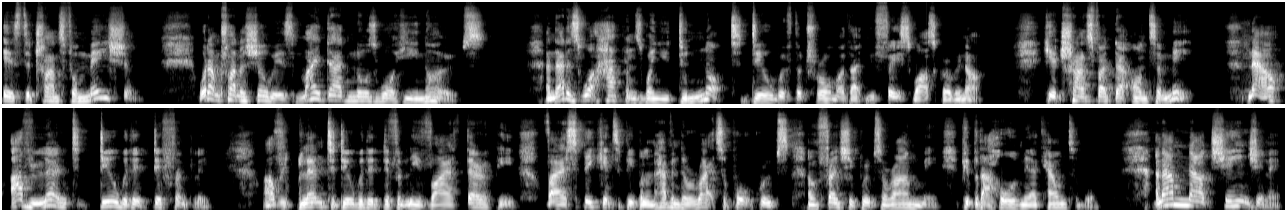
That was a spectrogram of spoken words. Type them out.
is the transformation what I'm trying to show is my dad knows what he knows. And that is what happens when you do not deal with the trauma that you faced whilst growing up. He transferred that onto me. Now I've learned to deal with it differently. I've learned to deal with it differently via therapy, via speaking to people and having the right support groups and friendship groups around me, people that hold me accountable. And I'm now changing it.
